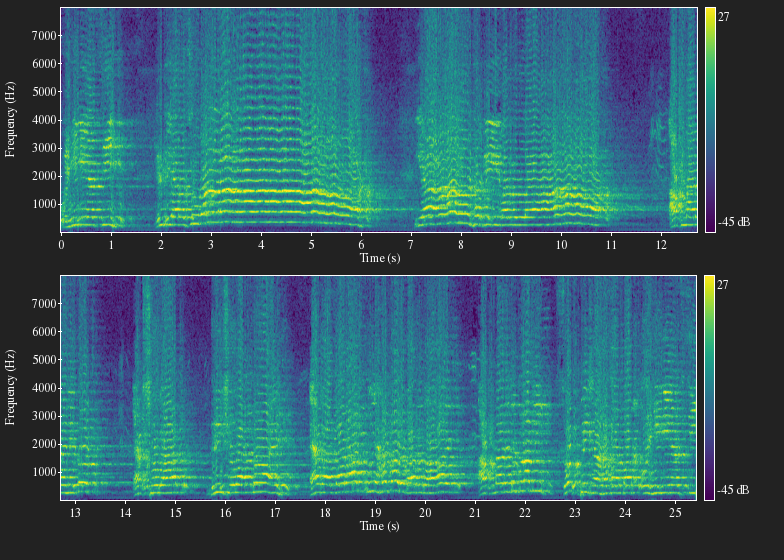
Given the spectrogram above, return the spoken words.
ওহি আসছি ইয়া রাসূলুল্লাহ, ইয়া আপনার নিকট একশো বার দুইশো বার নয় এক হাজার আর দুই হাজার বার নয়। আপনার নিকট আমি চব্বিশ হাজার বার ওহি নিয়ে আসছি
